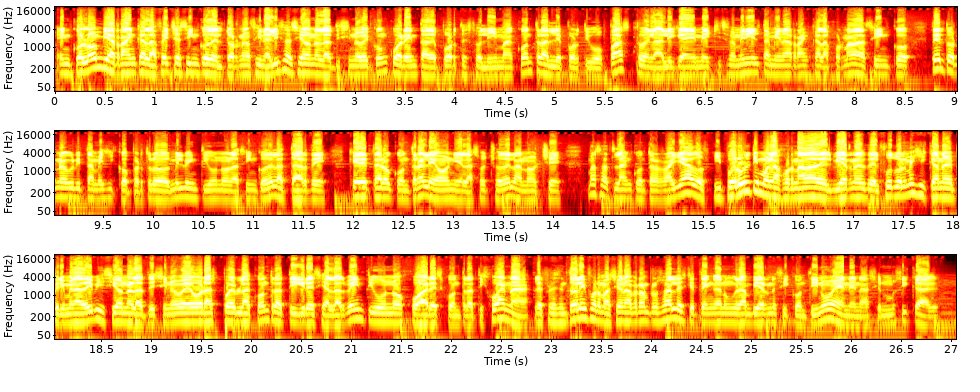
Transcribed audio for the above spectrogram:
En Colombia arranca la fecha 5 del torneo finalización a las 19.40 Deportes Tolima contra el Deportivo Pasto. En la Liga MX Femenil también arranca la jornada 5 del torneo Grita México Apertura 2021 a las 5 de la tarde. Querétaro contra León y a las 8 de la noche Mazatlán contra Rayados. Y por último en la jornada del viernes del fútbol mexicano de primera división a las 19 horas Puebla contra Tigres y a las 21 Juárez contra Tijuana. Les presentó la información a Abraham Rosales. Que tengan un gran viernes y continúen en Nación Musical.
